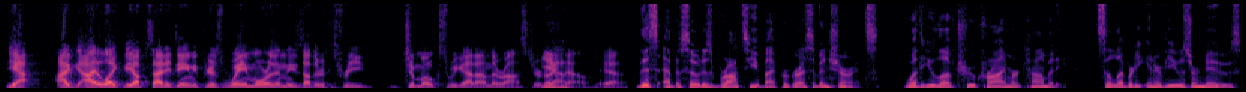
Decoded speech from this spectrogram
yeah, I, I like the upside of Dameon Pierce way more than these other three jamokes we got on the roster Yeah. right now. Yeah. This episode is brought to you by Progressive Insurance. Whether you love true crime or comedy, celebrity interviews or news,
